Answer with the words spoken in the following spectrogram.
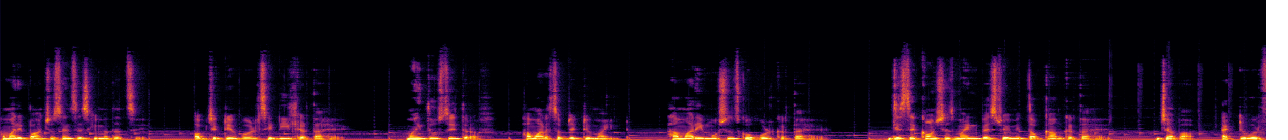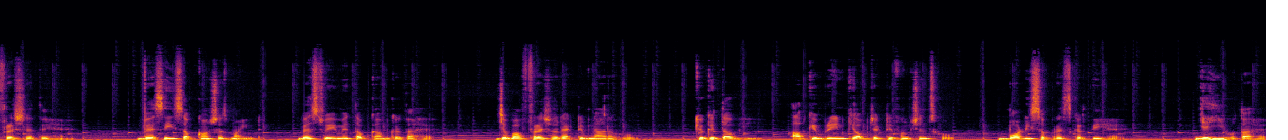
हमारे पाँचों सेंसेस की मदद से ऑब्जेक्टिव वर्ल्ड से डील करता है। वहीं दूसरी तरफ़, हमारा सब्जेक्टिव माइंड हमारे इमोशंस को होल्ड करता है, जिससे कॉन्शियस माइंड बेस्ट वे में तब काम करता है, जब आप एक्टिव और फ्रेश रहते हैं। वैसे ही सबकॉन्शियस माइंड बेस्ट वे में तब काम करता है, जब आप फ्रेश और एक्टिव ना रहो, क्योंकि तब ही आपके ब्रेन के ऑब्जेक्टिव फ़ंक्शंस को बॉडी सप्रेस करती है। यही होता है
